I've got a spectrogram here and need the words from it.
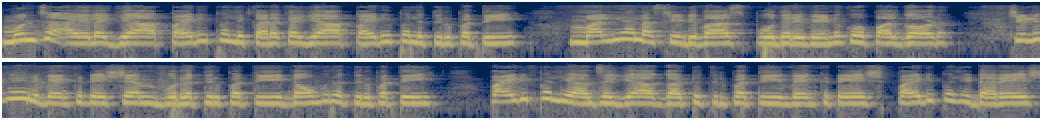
ముంజ ఐలయ్య పైడిపల్లి కనకయ్య పైడిపల్లి తిరుపతి మల్యాల శ్రీనివాస్ పూదరి వేణుగోపాల్ గౌడ్ చిలివేరి వెంకటేశం బుర్ర తిరుపతి నోముర తిరుపతి పైడిపల్లి అంజయ్య గట్టు తిరుపతి వెంకటేష్ పైడిపల్లి డరేష్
